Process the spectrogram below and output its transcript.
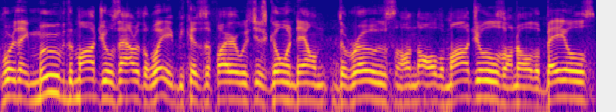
where they moved the modules out of the way because the fire was just going down the rows on all the modules, on all the bales.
